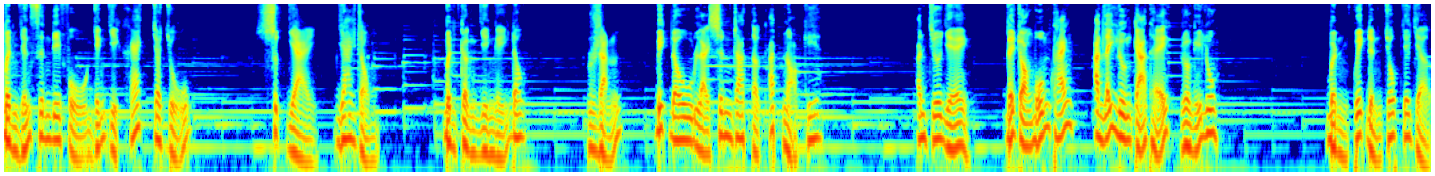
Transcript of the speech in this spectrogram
Bình vẫn xin đi phụ những việc khác cho chủ. Sức dài, dai rộng. Bình cần gì nghỉ đâu. Rảnh, biết đâu lại sinh ra tật ách nọ kia anh chưa về. Để tròn 4 tháng, anh lấy lương cả thể rồi nghỉ luôn. Bình quyết định chốt với vợ.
